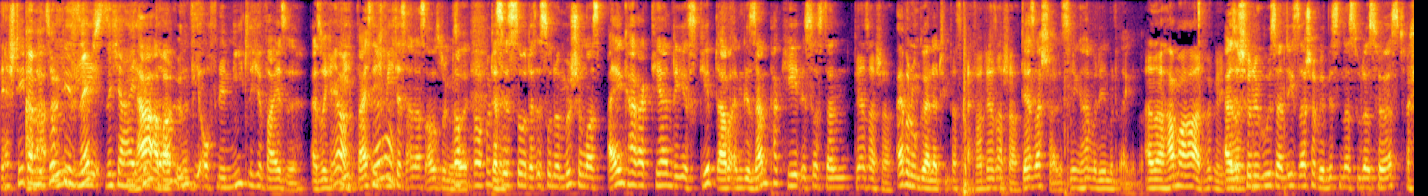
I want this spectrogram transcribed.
Der steht da mit so viel Selbstsicherheit. Ja, aber irgendwie auf eine niedliche Weise. Also ich, Ja, ich weiß nicht, ja, wie ich das anders ausdrücken Doch, soll. doch, das, ist so, das ist so eine Mischung aus allen Charakteren, die es gibt, aber im Gesamtpaket ist das dann Der Sascha. einfach nur ein geiler Typ. Das ist einfach der Sascha. Der Sascha, deswegen haben wir den mit reingenommen. Also hammerhart, wirklich. Also schöne Grüße an dich, Sascha. Wir wissen, dass du das hörst.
